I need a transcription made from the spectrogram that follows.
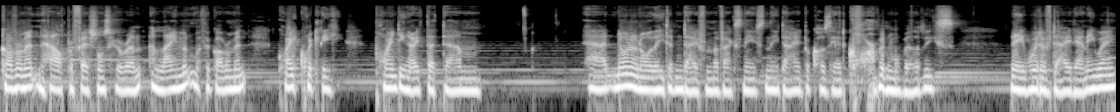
government and health professionals who were in alignment with the government quite quickly pointing out that um, uh, no, no, no, they didn't die from a vaccination. They died because they had comorbidities. They would have died anyway.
